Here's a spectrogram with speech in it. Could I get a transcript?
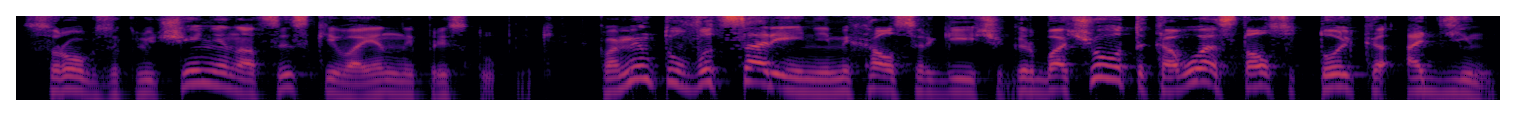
срок заключения нацистские военные преступники. К моменту воцарения Михаила Сергеевича Горбачева таковой остался только один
